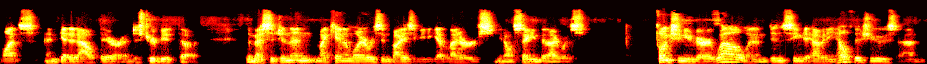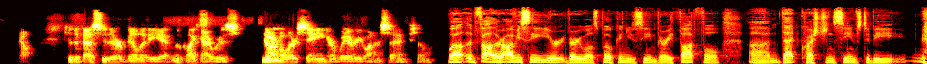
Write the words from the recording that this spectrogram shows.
once and get it out there and distribute the the message. And then my canon lawyer was advising me to get letters, you know, saying that I was functioning very well and didn't seem to have any health issues. And to the best of their ability, it looked like I was normal or sane or whatever you want to say. So, well, Father, obviously you're very well spoken. You seem very thoughtful. Um, that question seems to be.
